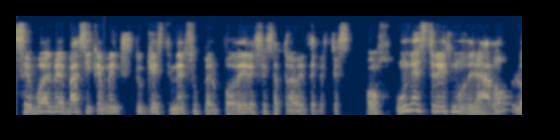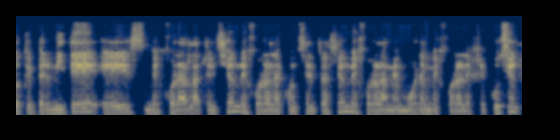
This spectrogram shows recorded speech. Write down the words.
Se vuelve básicamente, si tú quieres tener superpoderes, es a través del estrés. Ojo, un estrés moderado lo que permite es mejorar la atención, mejora la concentración, mejora la memoria, mejora la ejecución.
